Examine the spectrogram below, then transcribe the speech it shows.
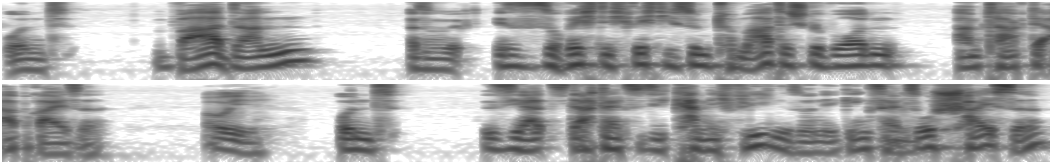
Und war dann, also ist es so richtig, richtig symptomatisch geworden am Tag der Abreise. Ui. Und sie hat, sie dachte halt, sie kann nicht fliegen, so, und ihr ging es halt mhm. so scheiße.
